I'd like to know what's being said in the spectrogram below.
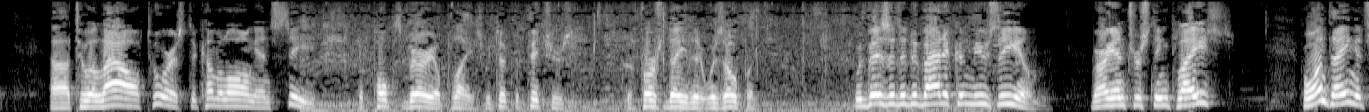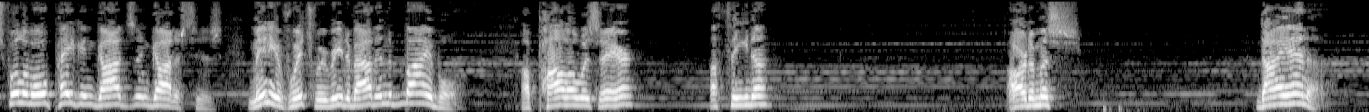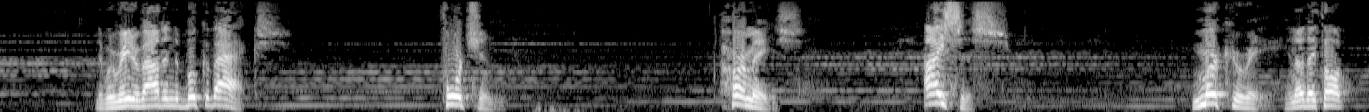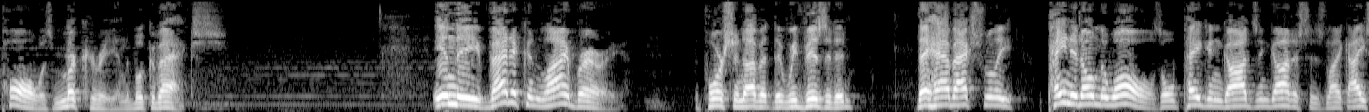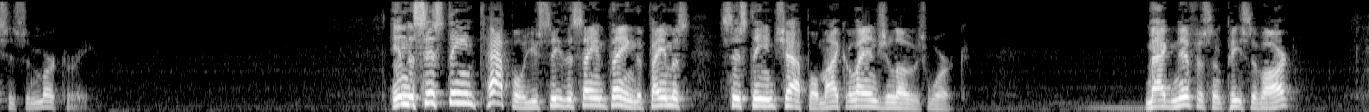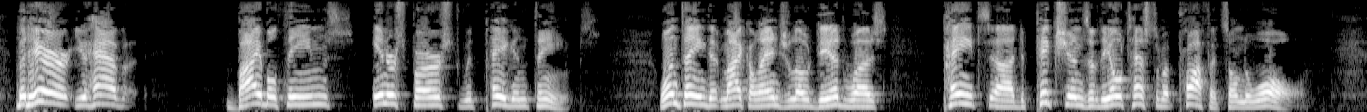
uh, to allow tourists to come along and see the Pope's burial place. We took the pictures the first day that it was open. We visited the Vatican Museum. Very interesting place. For one thing, it's full of old pagan gods and goddesses, many of which we read about in the Bible. Apollo was there, Athena, Artemis, Diana, that we read about in the book of Acts, Fortune, Hermes, Isis, Mercury. You know, they thought Paul was Mercury in the book of Acts. In the Vatican Library, the portion of it that we visited, they have actually painted on the walls old pagan gods and goddesses like Isis and Mercury. In the Sistine Chapel, you see the same thing, the famous Sistine Chapel, Michelangelo's work. Magnificent piece of art. But here you have Bible themes interspersed with pagan themes. One thing that Michelangelo did was paint uh, depictions of the Old Testament prophets on the wall.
